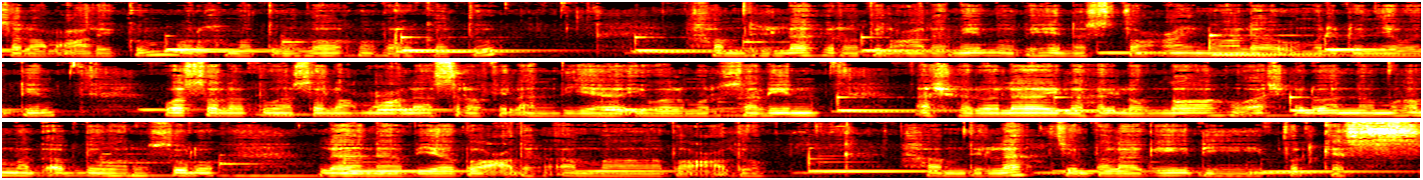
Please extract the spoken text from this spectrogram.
Assalamualaikum warahmatullahi wabarakatuh. Alhamdulillahirrabbilalamin Wabihi nasta'in ala umri dunia wa din. Wassalatu wassalamu ala asrafil anbiya wal mursalin. Ashhadu la ilaha illallah Wa ashhadu anna muhammad abdu wa rasuluh. La nabiya ba'dah amma ba'du. Alhamdulillah jumpa lagi di podcast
